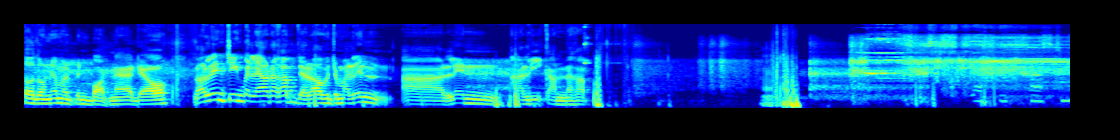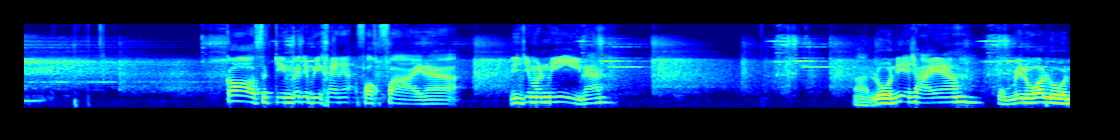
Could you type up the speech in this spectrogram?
ตัวตรงนี้มันเป็นบอทนะ เดี๋ยว เราเล่นจริงไปแล้วนะครับ เดี๋ยวเราจะมาเล่นอ่าเล่นอาลีกันนะครับก็สกินก็จะมีแค่เนี้ยฟอกไฟนะฮะจริงๆมันมีอีกนะ อ่ารูนที่จะใช้นะ ผมไม่รู้ว่ารูน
